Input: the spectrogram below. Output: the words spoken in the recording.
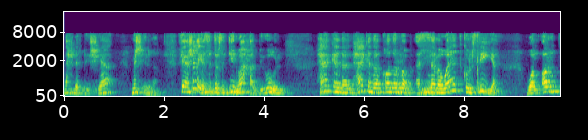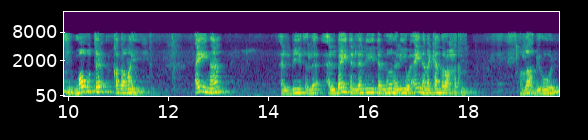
نحلف بأشياء مش إلنا. في أشعية 66 واحد بيقول هكذا هكذا قال الرب السماوات كرسية والأرض موطئ قدمي. أين البيت البيت الذي تبنون لي وأين مكان راحتي؟ الله بيقول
